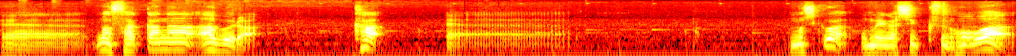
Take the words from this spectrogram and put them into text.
えーまあ、魚油か、えもしくはオメガ6の方は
